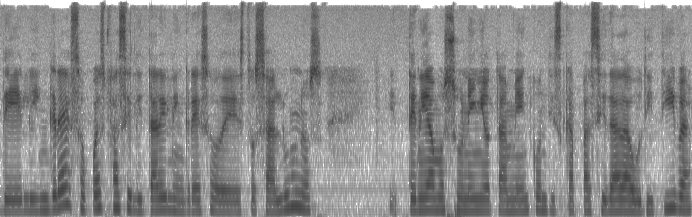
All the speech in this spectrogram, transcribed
del ingreso, pues facilitar el ingreso de estos alumnos. teníamos un niño también con discapacidad auditiva.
